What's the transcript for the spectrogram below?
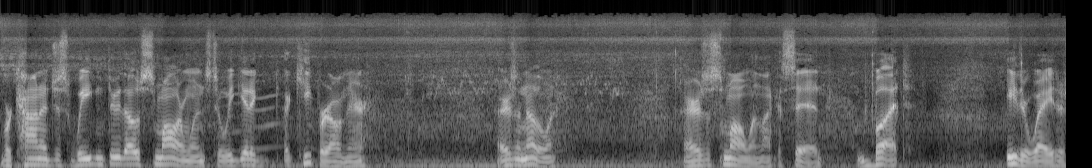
We're kind of just weeding through those smaller ones till we get a, a keeper on there. There's another one. There's a small one, like I said. But either way, they're,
